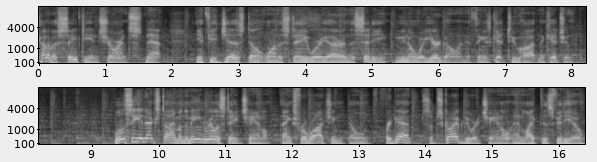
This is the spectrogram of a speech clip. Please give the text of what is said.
Kind of a safety insurance net. If you just don't want to stay where you are in the city, you know where you're going if things get too hot in the kitchen. We'll see you next time on the Maine Real Estate Channel. Thanks for watching. Don't forget, subscribe to our channel and like this video.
